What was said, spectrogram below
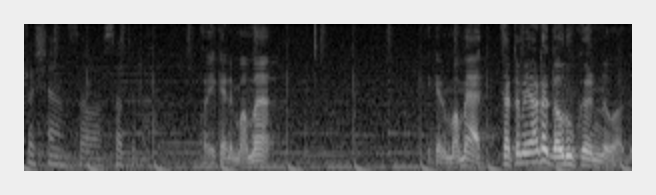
ප්‍රශංසාව සතුට කියන්නේ මම කියන්නේ මම ඇත්තටම එයාට ගරු කරනවද?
